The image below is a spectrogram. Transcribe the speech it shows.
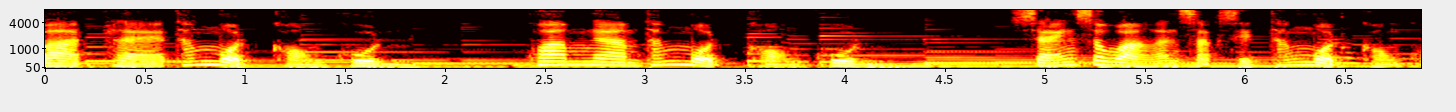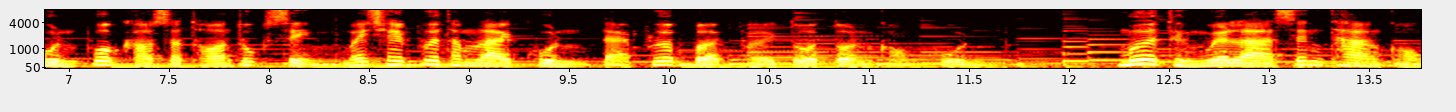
บาดแผลทั้งหมดของคุณ ความงามทั้งหมดของคุณ แสงสว่างอันศักดิ์สิทธิ์ทั้งหมดของคุณพวกเขาสะท้อนทุกสิ่งไม่ใช่เพื่อทำลายคุณ แต่เพื่อเปิดเผยตัวตนของคุณ เมื่อถึงเวลาเส้นทางของ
